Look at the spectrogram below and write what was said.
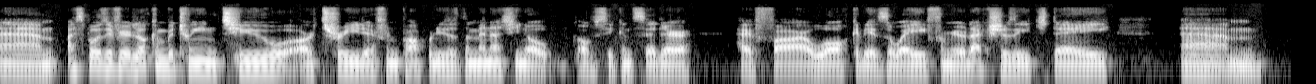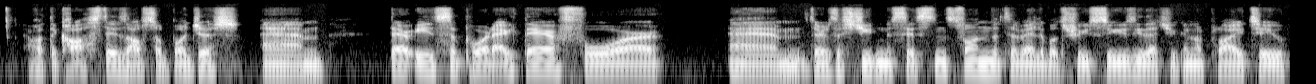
um, I suppose if you're looking between two or three different properties at the minute, you know, obviously consider how far a walk it is away from your lectures each day, um, what the cost is, also budget. Um, there is support out there for um, there's a student assistance fund that's available through SUSI that you can apply to,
